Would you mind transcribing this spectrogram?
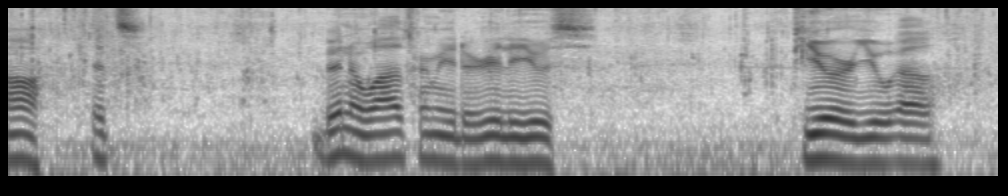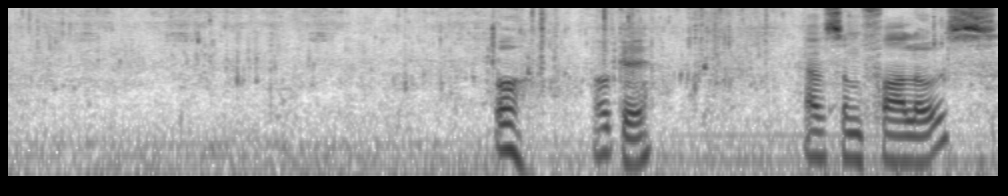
Oh, it's been a while for me to really use pure UL. Oh, okay. Have some follows.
